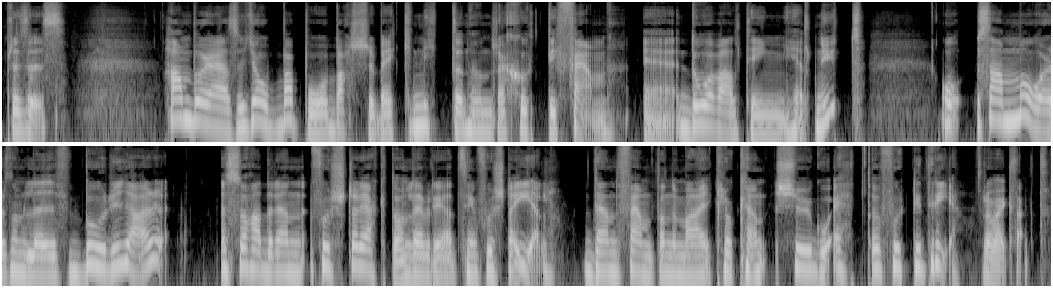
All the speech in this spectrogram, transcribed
Precis. Han började alltså jobba på Barsebäck 1975. Eh, då var allting helt nytt. Och samma år som Leif börjar så hade den första reaktorn levererat sin första el den 15 maj klockan 21.43 för att vara exakt.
